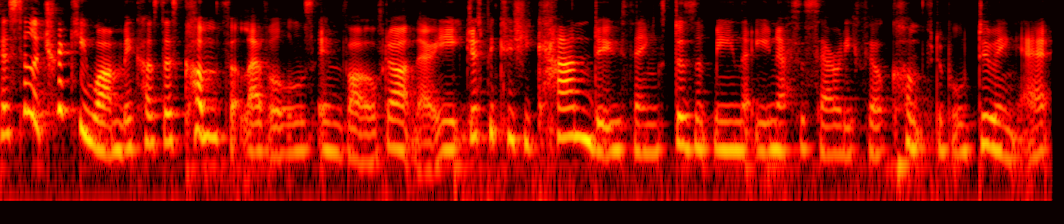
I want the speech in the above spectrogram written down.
it's still a tricky one because there's comfort levels involved aren't there? You, just because you can do things doesn't mean that you necessarily feel comfortable doing it.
